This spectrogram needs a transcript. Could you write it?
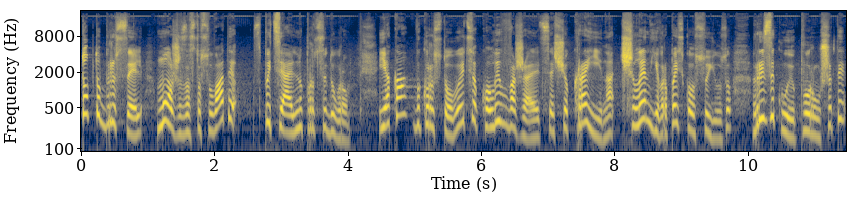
Тобто Брюссель може застосувати спеціальну процедуру, яка використовується, коли вважається, що країна, член Європейського союзу, ризикує порушити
